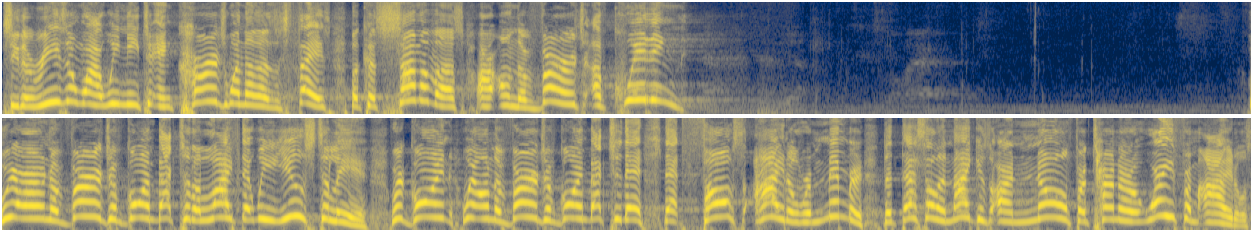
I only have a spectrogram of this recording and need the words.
See, the reason why we need to encourage one another's faith because some of us are on the verge of quitting. We are on the verge of going back to the life that we used to live. We're going, we're on the verge of going back to that, that false idol. Remember, the Thessalonians are known for turning away from idols.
